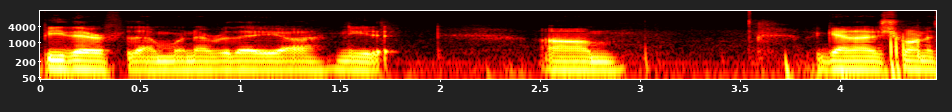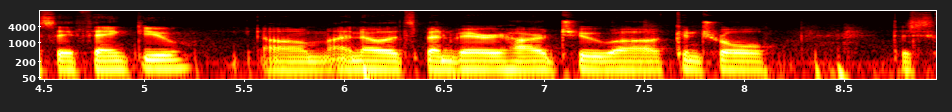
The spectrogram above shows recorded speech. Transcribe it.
be there for them whenever they uh, need it. Um, again, I just want to say thank you. Um, I know it's been very hard to uh, control this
